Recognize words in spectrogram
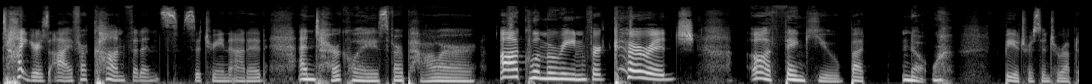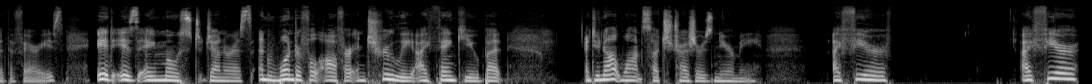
Tiger's eye for confidence, Citrine added, and turquoise for power. Aquamarine for courage. Oh, thank you, but no. Beatrice interrupted the fairies. It is a most generous and wonderful offer, and truly I thank you, but I do not want such treasures near me. I fear I fear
